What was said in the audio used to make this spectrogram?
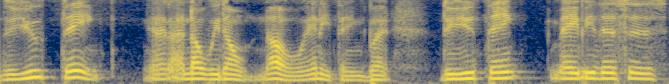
Do you think? And I know we don't know anything, but do you think maybe this is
